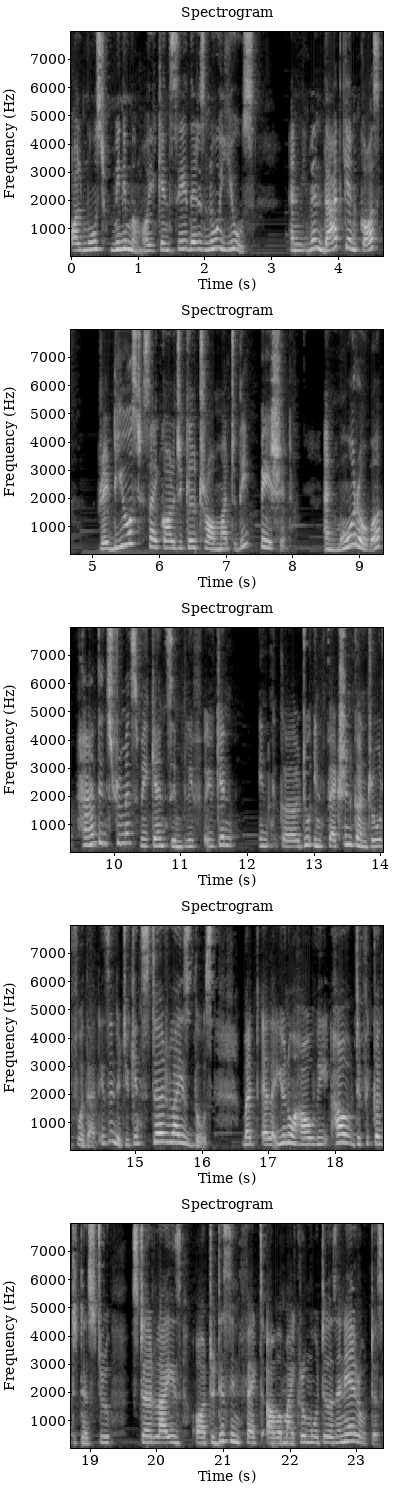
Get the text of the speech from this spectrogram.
almost minimum or you can say there is no use and even that can cause reduced psychological trauma to the patient and moreover hand instruments we can simply you can in, uh, do infection control for that isn't it? You can sterilize those. But uh, you know how we how difficult it is to sterilize or to disinfect our micromotors and air rotors.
